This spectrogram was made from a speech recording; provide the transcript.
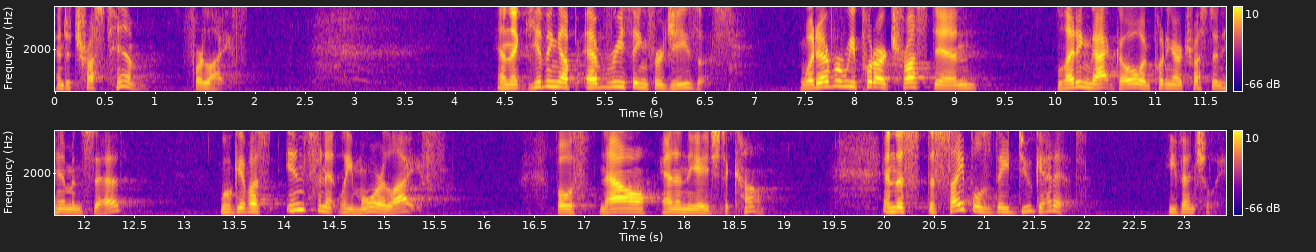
and to trust Him for life and that giving up everything for Jesus, whatever we put our trust in, letting that go and putting our trust in Him instead, will give us infinitely more life, both now and in the age to come. And the disciples, they do get it eventually,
